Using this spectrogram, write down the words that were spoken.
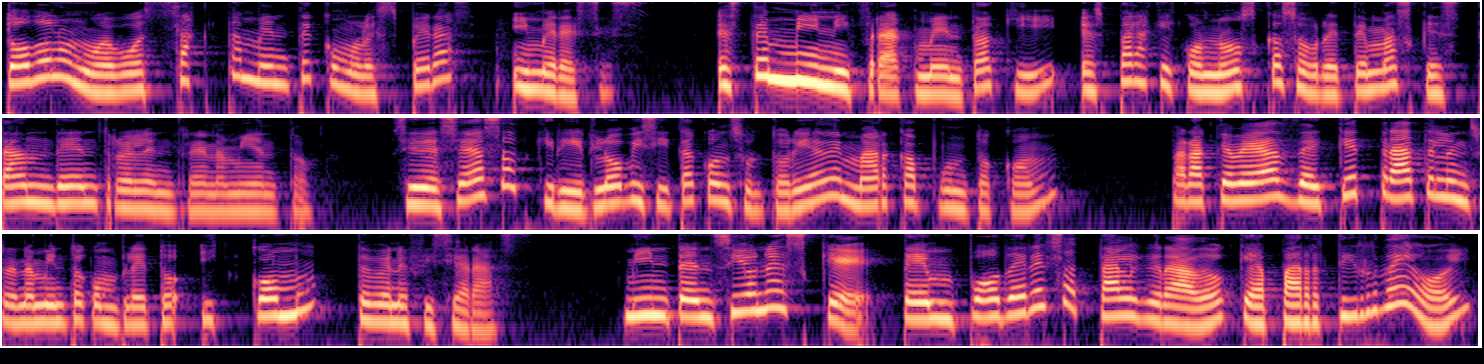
todo lo nuevo exactamente como lo esperas y mereces. Este mini fragmento aquí es para que conozcas sobre temas que están dentro del entrenamiento. Si deseas adquirirlo, visita consultoriademarca.com para que veas de qué trata el entrenamiento completo y cómo te beneficiarás. Mi intención es que te empoderes a tal grado que a partir de hoy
